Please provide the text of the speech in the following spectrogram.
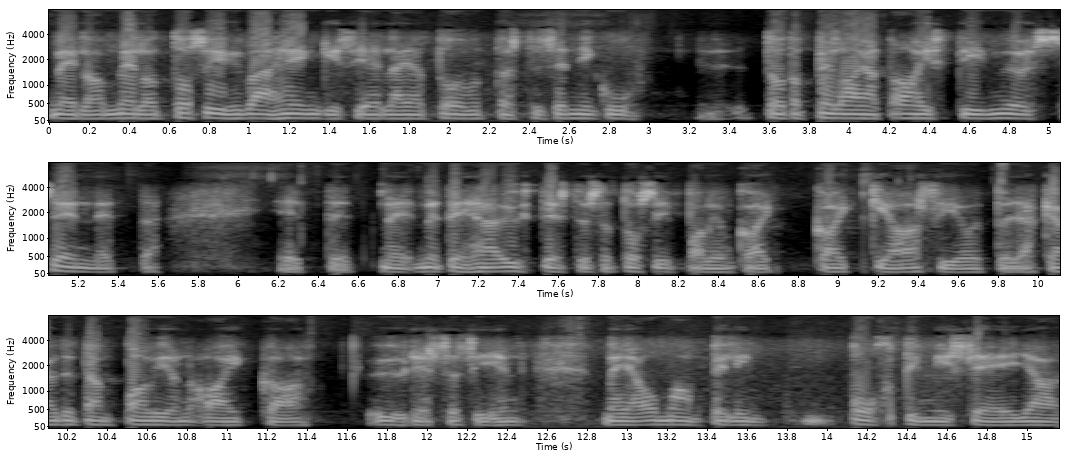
meillä, on, meillä on tosi hyvä henki siellä ja toivottavasti se niin kuin, tuota, pelaajat aistii myös sen, että, että, me, me tehdään yhteistyössä tosi paljon kaik, kaikkia asioita ja käytetään paljon aikaa yhdessä siihen meidän oman pelin pohtimiseen ja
